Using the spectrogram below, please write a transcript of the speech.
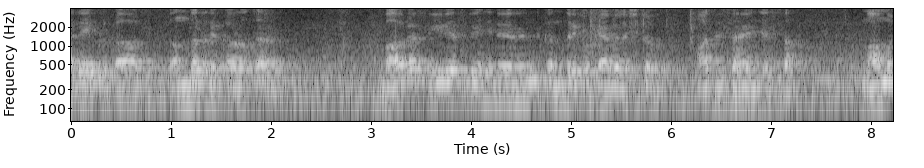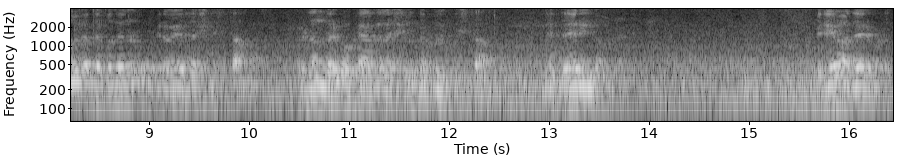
అదే ఇప్పుడు కావాల్సి అందరూ రికవర్ అవుతారు. బాగా సీరియస్గా ఇంజనీరింగ్ అందరికీ ఒక యాభై లక్షలు సహాయం చేస్తాం. మామూలుగా దెబ్బతినడు ఒక ఇరవై ఐదు లక్షలు ఇస్తాం. వీళ్ళందరికీ ఒక యాభై లక్షలు డబ్బులు ఇస్తాం మీరు ధైర్యంగా ఉండండి. మీరేమో అధైర్యపడదు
